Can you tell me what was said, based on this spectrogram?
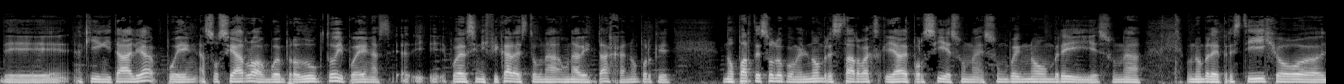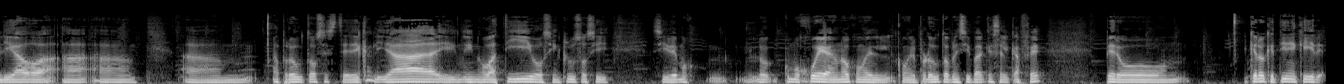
de aquí en Italia pueden asociarlo a un buen producto y pueden y significar esto una, una ventaja, ¿no? Porque no parte solo con el nombre Starbucks, que ya de por sí es, una, es un buen nombre y es una, un nombre de prestigio ligado a, a, a, a productos este, de calidad, innovativos, incluso si, si vemos lo, cómo juegan ¿no? con, el, con el producto principal que es el café. Pero creo que tiene que ir,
